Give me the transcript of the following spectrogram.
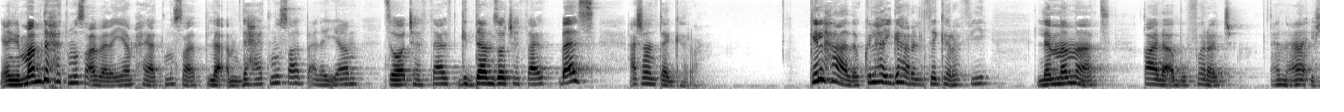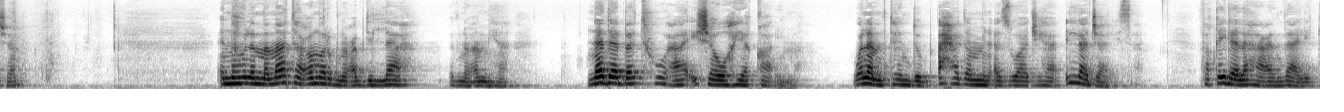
يعني ما مدحت مصعب على أيام حياة مصعب لا مدحت مصعب على أيام زواجها الثالث قدام زوجها الثالث بس عشان تقهره. كل هذا وكل هالقهر اللي تقهره فيه لما مات قال أبو فرج عن عائشة أنه لما مات عمر بن عبد الله ابن عمها ندبته عائشة وهي قائمة ولم تندب أحدا من أزواجها إلا جالسة. فقيل لها عن ذلك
